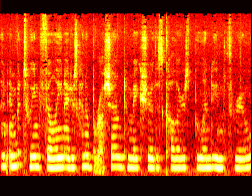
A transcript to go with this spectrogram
And in between filling, I just kind of brush them to make sure this color is blending through.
